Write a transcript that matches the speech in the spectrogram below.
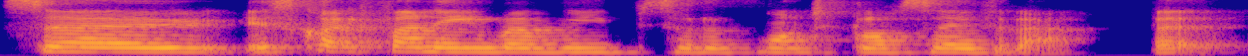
So it's quite funny when we sort of want to gloss over that. But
